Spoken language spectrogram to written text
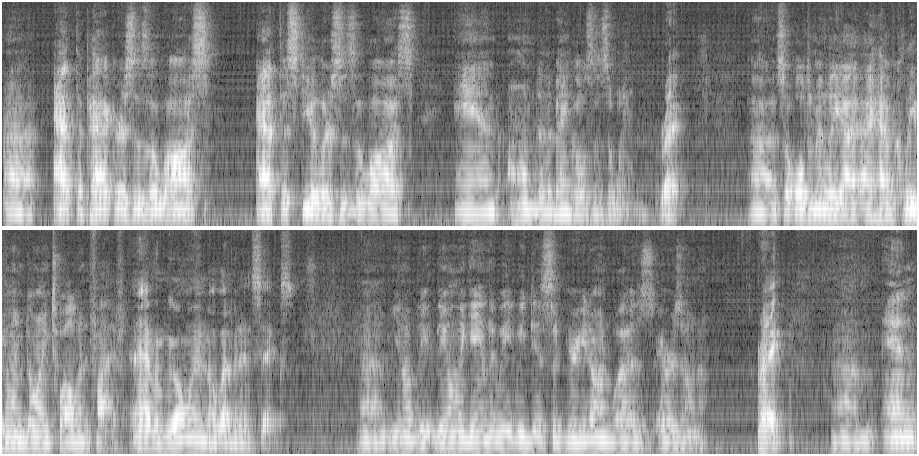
Uh, at the Packers is a loss. At the Steelers is a loss. And home to the Bengals is a win. Right. Uh, so ultimately, I, I have Cleveland going 12 and 5. And I have them going 11 and 6. Um, you know, the, the only game that we, we disagreed on was Arizona. Right. Um, and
